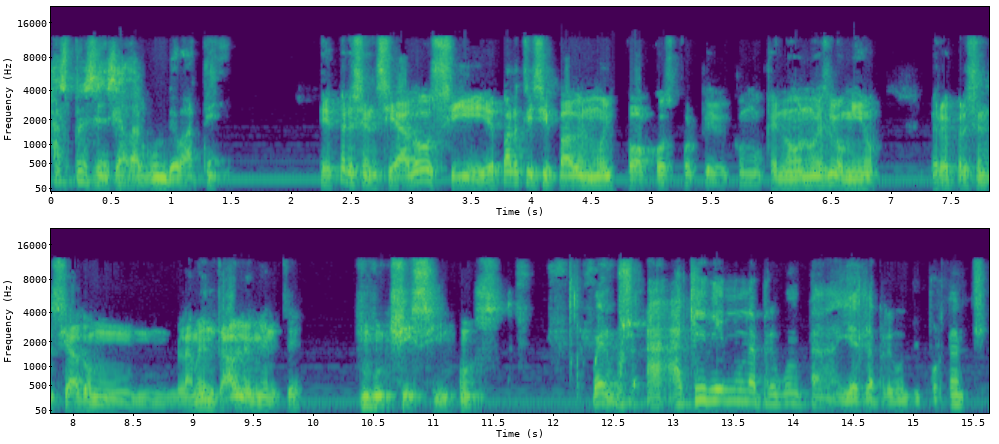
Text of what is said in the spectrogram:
¿Has presenciado algún debate? He presenciado, sí, he participado en muy pocos porque como que no, no es lo mío, pero he presenciado mm, lamentablemente muchísimos. Bueno, pues aquí viene una pregunta y es la pregunta importante.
